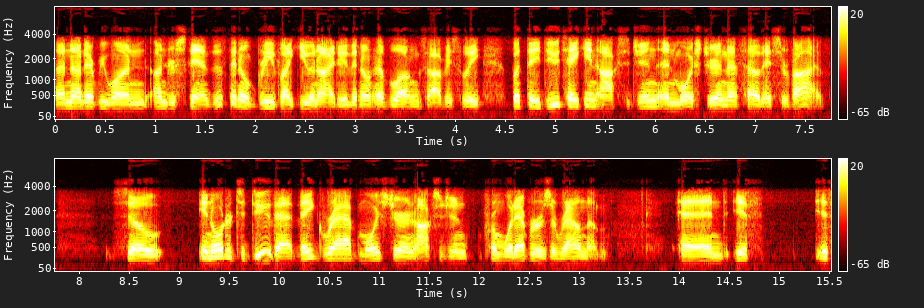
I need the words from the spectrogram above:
Uh, not everyone understands this. They don't breathe like you and I do. They don't have lungs, obviously, but they do take in oxygen and moisture, and that's how they survive. So in order to do that, they grab moisture and oxygen from whatever is around them. And if if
